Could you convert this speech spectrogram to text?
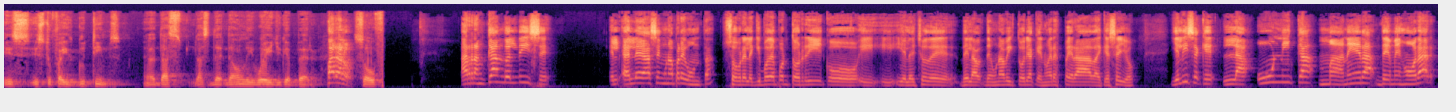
is, is to face good teams. Uh, that's that's the, the only way you get better. Páralo. So Arrancando, él dice, él, a él le hacen una pregunta sobre el equipo de Puerto Rico y, y- y el hecho de, de la- de una victoria que no era esperada y qué sé yo. Y él dice que la única manera de mejorar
